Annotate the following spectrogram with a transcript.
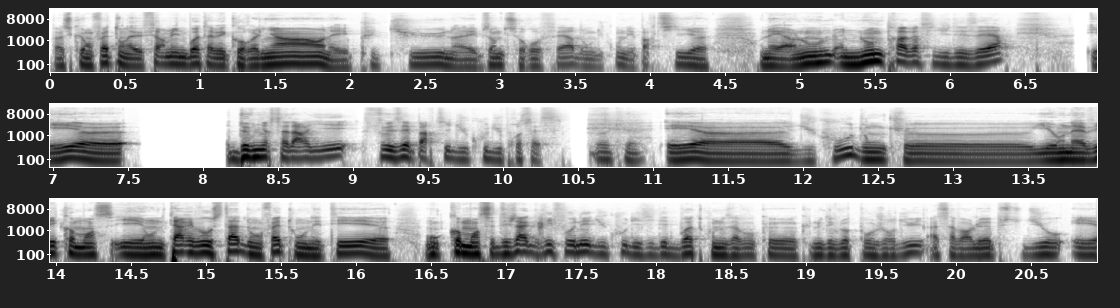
Parce qu'en fait, on avait fermé une boîte avec Aurélien, on avait plus de thunes, on avait besoin de se refaire. Donc, du coup, on est parti, euh, on a eu une longue traversée du désert. Et devenir salarié faisait partie du coup du process. Et euh, du coup, donc, euh, et on avait commencé, et on était arrivé au stade où en fait, on était, euh, on commençait déjà à griffonner du coup les idées de boîte que nous avons, que, que nous développons aujourd'hui, à savoir le Hub Studio et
